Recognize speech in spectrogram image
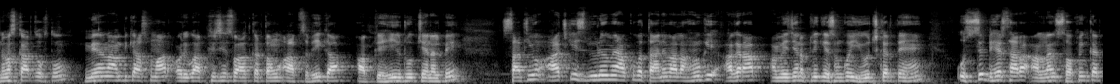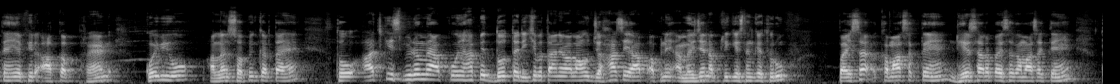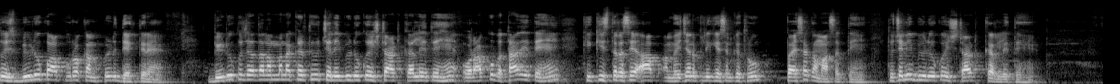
नमस्कार दोस्तों, मेरा नाम विकास कुमार और एक बार फिर से स्वागत करता हूँ आप सभी का आपके ही यूट्यूब चैनल पे। साथियों, आज की इस वीडियो में आपको बताने वाला हूँ कि अगर आप अमेजन एप्लीकेशन को यूज़ करते हैं, उससे ढेर सारा ऑनलाइन शॉपिंग करते हैं या फिर आपका फ्रेंड कोई भी हो ऑनलाइन शॉपिंग करता है तो आज की इस वीडियो में आपको यहाँ पर दो तरीके बताने वाला हूँ जहाँ से आप अपने अमेजन एप्लीकेशन के थ्रू पैसा कमा सकते हैं, ढेर सारा पैसा कमा सकते हैं तो इस वीडियो को आप पूरा कंप्लीट देखते रहें। वीडियो को ज़्यादा लंबा ना करते हुए चलिए वीडियो को स्टार्ट कर लेते हैं और आपको बता देते हैं कि किस तरह से आप अमेजन एप्लीकेशन के थ्रू पैसा कमा सकते हैं। तो चलिए वीडियो को स्टार्ट कर लेते हैं।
